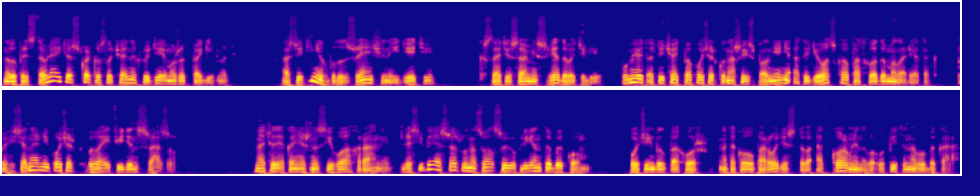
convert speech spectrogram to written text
Но вы представляете, сколько случайных людей может погибнуть? А среди них будут женщины и дети. Кстати, сами следователи умеют отличать по почерку наше исполнение от идиотского подхода малолеток. Профессиональный почерк бывает виден сразу. Начал я, конечно, с его охраны. Для себя я сразу назвал своего клиента быком. Очень был похож на такого породистого, откормленного, упитанного быка.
